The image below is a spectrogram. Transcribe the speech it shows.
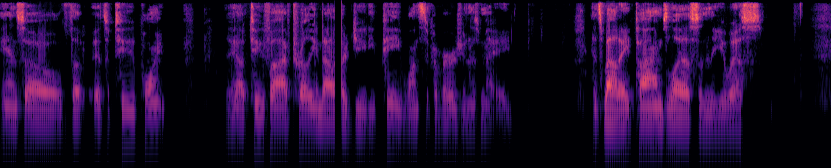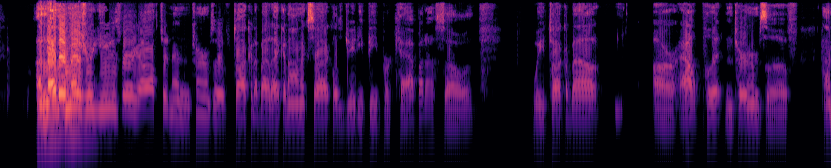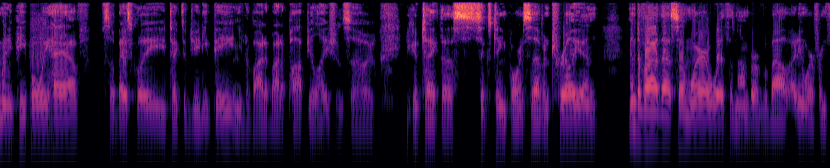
And so the it's a 2.25 trillion dollar GDP once the conversion is made. It's about eight times less in the US. Another measure used very often in terms of talking about economic cycles, GDP per capita. So we talk about our output in terms of how many people we have. So basically you take the GDP and you divide it by the population. So you can take the 16.7 trillion and divide that somewhere with a number of about anywhere from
